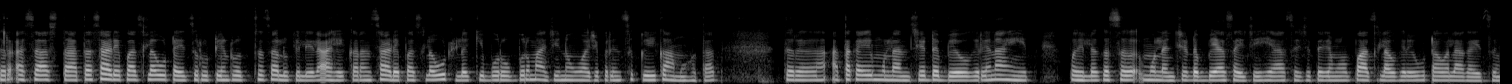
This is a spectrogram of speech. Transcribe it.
तर असं असतं. आता साडेपाचला उठायचं रुटीन रोजचं चालू केलेलं आहे. कारण साडेपाचला उठलं की बरोबर माझी नऊ वाजेपर्यंत सगळी कामं होतात. तर आता काही मुलांचे डबे वगैरे नाहीत. पहिलं कसं मुलांचे डबे असायचे हे असायचे. त्याच्यामुळं पाचला वगैरे उठावं लागायचं.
